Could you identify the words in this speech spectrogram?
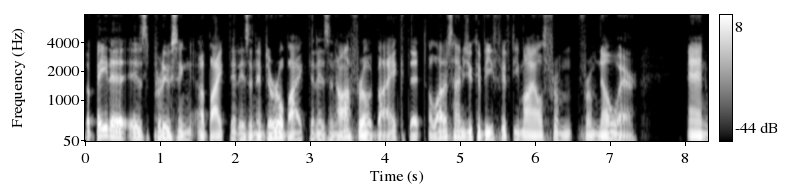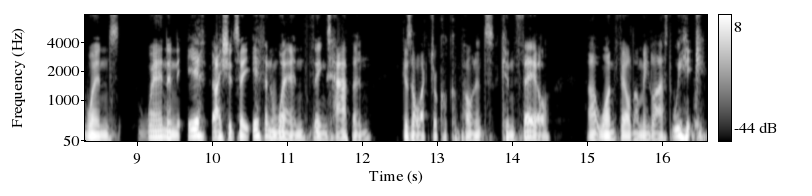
But Beta is producing a bike that is an enduro bike, that is an off-road bike, that a lot of times you could be 50 miles from from nowhere. And when when and if I should say if and when things happen, because electrical components can fail. Uh, one failed on me last week.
